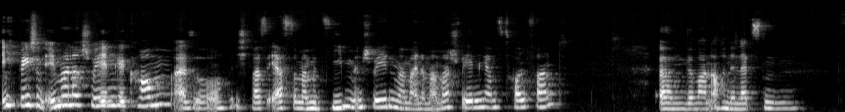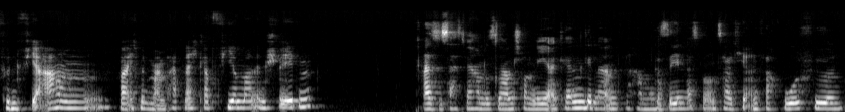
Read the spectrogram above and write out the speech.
ich bin schon immer nach Schweden gekommen. Also ich war das erste Mal mit sieben in Schweden, weil meine Mama Schweden ganz toll fand. Ähm, wir waren auch in den letzten fünf Jahren war ich mit meinem Partner, ich glaube, viermal in Schweden. Also das heißt, wir haben das Land schon näher kennengelernt. Wir haben gesehen, dass wir uns halt hier einfach wohlfühlen.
